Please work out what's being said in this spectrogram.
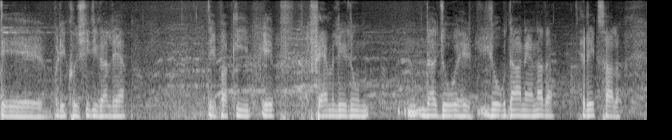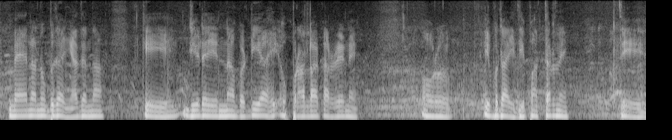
ਤੇ ਬੜੀ ਖੁਸ਼ੀ ਦੀ ਗੱਲ ਆ। ਤੇ ਬਾਕੀ ਇਹ ਫੈਮਿਲੀ ਨੂੰ ਦਾ ਜੋ ਇਹ ਯੋਗਦਾਨ ਹੈ ਇਹਨਾਂ ਦਾ ਹਰੇਕ ਸਾਲ ਮੈਂ ਇਹਨਾਂ ਨੂੰ ਵਧਾਈਆਂ ਦਿੰਦਾ ਕਿ ਜਿਹੜੇ ਇੰਨਾ ਵੱਡੀਆ ਇਹ ਉਪਰਾਲਾ ਕਰ ਰਹੇ ਨੇ ਔਰ ਇਹ ਵਧਾਈ ਦੇ ਪਾਤਰ ਨੇ ਤੇ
